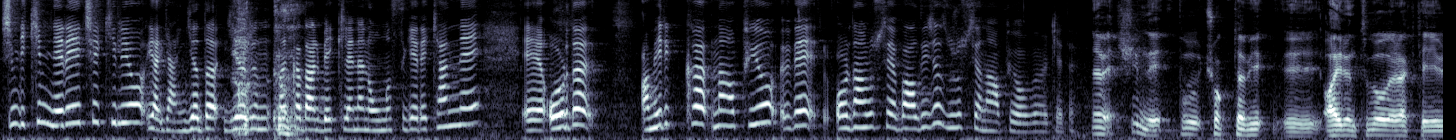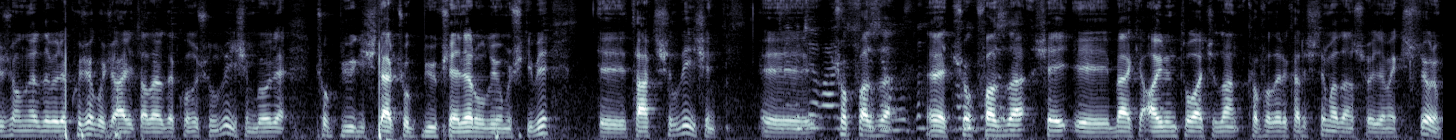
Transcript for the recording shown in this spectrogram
Şimdi kim nereye çekiliyor? Ya yani ya da yarına kadar beklenen olması gereken ne? Ee, orada Amerika ne yapıyor ve oradan Rusya'ya bağlayacağız. Rusya ne yapıyor o bölgede? Evet şimdi bu çok tabii e, ayrıntılı olarak televizyonlarda böyle koca koca haritalarda konuşulduğu için böyle çok büyük işler, çok büyük şeyler oluyormuş gibi e, tartışıldığı için e, var çok fazla evet çok fazla şey e, belki ayrıntı o açıdan kafaları karıştırmadan söylemek istiyorum.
